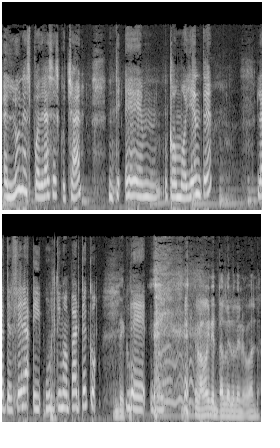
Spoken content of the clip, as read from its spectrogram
El lunes podrás escuchar em, como oyente la tercera y última parte De co- de, de- Vamos a intentar de nuevo, anda.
